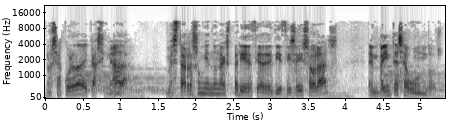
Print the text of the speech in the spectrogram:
No se acuerda de casi nada. Me está resumiendo una experiencia de 16 horas en 20 segundos.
